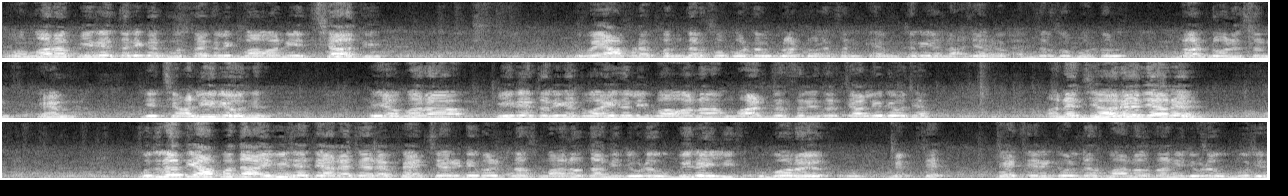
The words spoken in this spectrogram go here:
તો અમારા પીરે તરીકે મુસ્તાક અલી બાવાની ઈચ્છા હતી કે ભાઈ, આપણે પંદરસો બોટલ બ્લડ ડોનેશન કેમ્પ કરી અને આજે અમે પંદરસો બોટલ બ્લડ ડોનેશન કેમ્પ જે ચાલી રહ્યો છે, એ અમારા પીરે તરીકે વાહિદ અલી બાવાના માર્ગદર્શન હેઠળ ચાલી રહ્યો છે. અને જ્યારે જ્યારે કુદરતી આપદા આવી છે, ત્યારે ત્યારે ફેચ ચેરિટેબલ ટ્રસ્ટ માનવતાની જોડે ઊભી રહેલી છે, ઊભો રહ્યો ફેચ ચેરિટેબલ ટ્રસ્ટ માનવતાની જોડે ઊભું છે.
